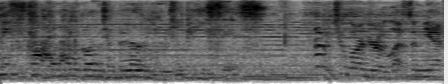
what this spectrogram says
This time I'm going to blow you to pieces. Haven't you learned your lesson yet?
